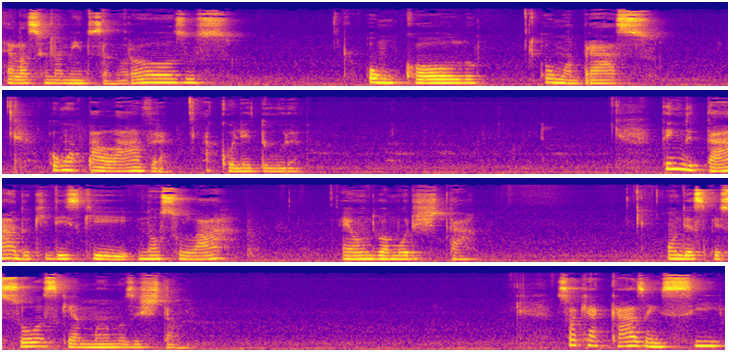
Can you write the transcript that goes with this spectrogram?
relacionamentos amorosos, ou um colo, ou um abraço, ou uma palavra acolhedora. Tem um ditado que diz que nosso lar é onde o amor está, onde as pessoas que amamos estão. Só que a casa em si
